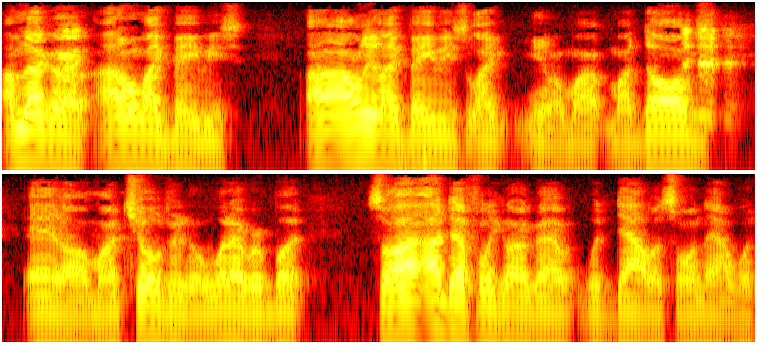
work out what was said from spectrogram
I'm not gonna. I don't like babies. I only like babies like you know my my dogs and uh, my children or whatever. But so I, I definitely gonna go with Dallas on that one.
